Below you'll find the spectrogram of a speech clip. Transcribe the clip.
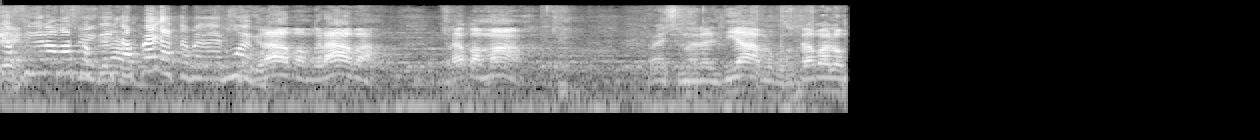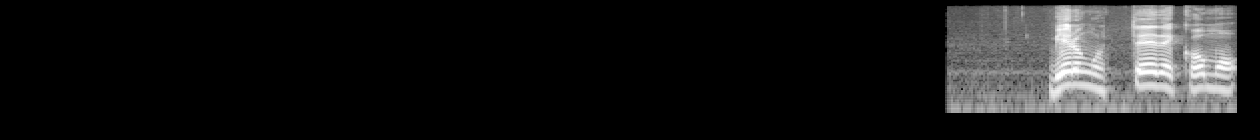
yo soy una masoquista, pégateme de nuevo. graba, graba, graba más. Traicionar el diablo, cuando graba lo ¿Vieron ustedes cómo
